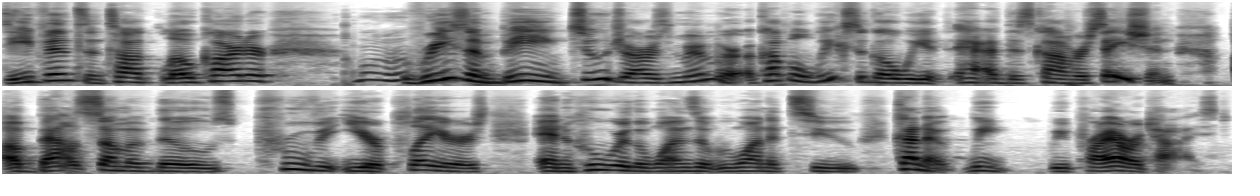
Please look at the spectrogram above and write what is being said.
defense and talk low Carter? Reason being, too, Jarvis. Remember, a couple weeks ago we had this conversation about some of those prove it year players and who were the ones that we wanted to kind of we we prioritized,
